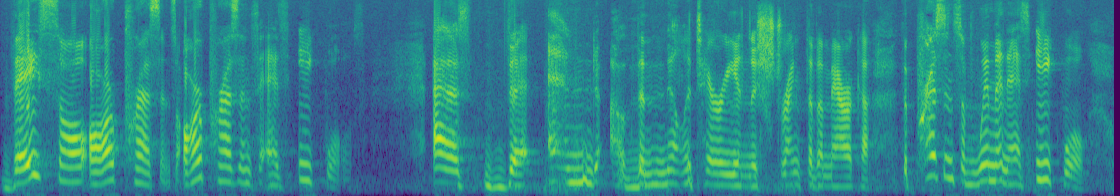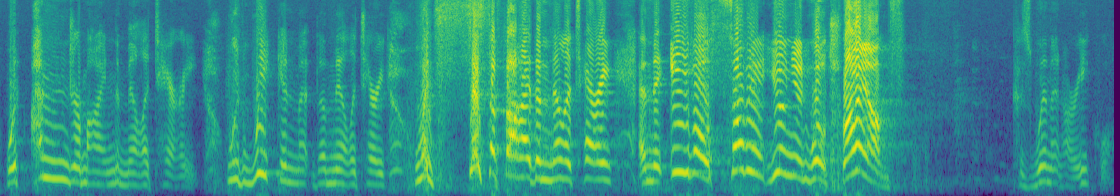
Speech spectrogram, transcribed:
they saw our presence, our presence as equals as the end of the military and the strength of America. The presence of women as equal would undermine the military, would weaken the military, would sissify the military, and the evil Soviet Union will triumph. Because women are equals.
